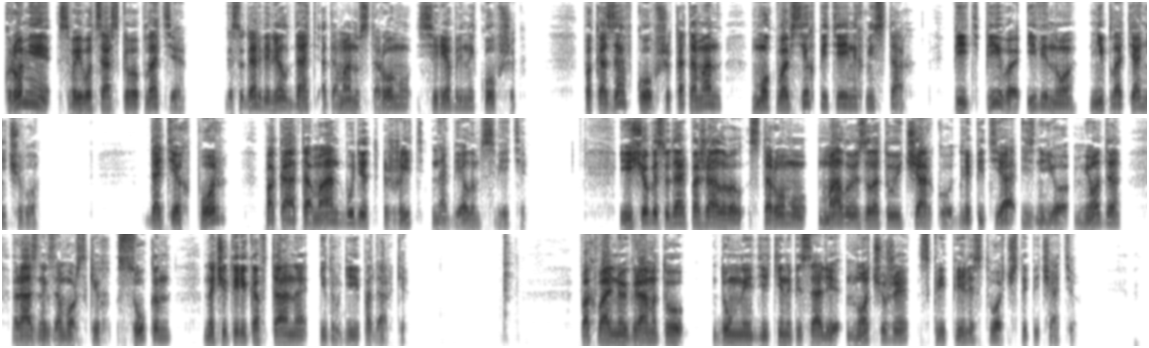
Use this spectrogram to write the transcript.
Кроме своего царского платья, государь велел дать атаману старому серебряный ковшик. Показав ковшик, атаман мог во всех питейных местах пить пиво и вино, не платя ничего. До тех пор, пока атаман будет жить на белом свете. еще государь пожаловал старому малую золотую чарку для питья из нее меда, разных заморских сукон на четыре кафтана и другие подарки. Похвальную грамоту Думные дики написали ночью же, скрепили створчатой печатью.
